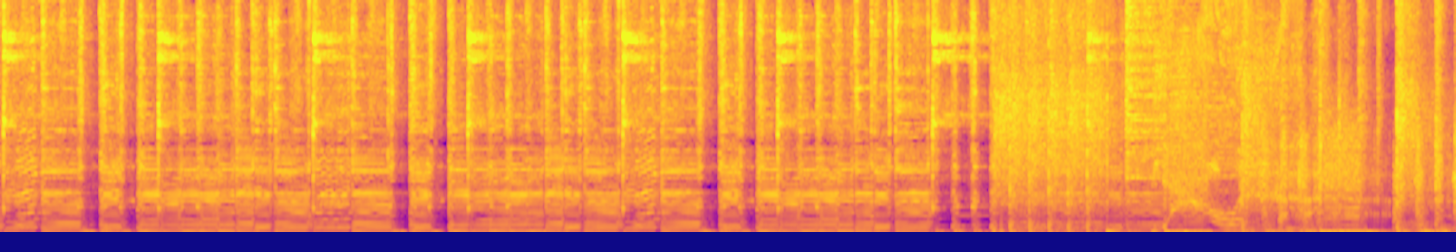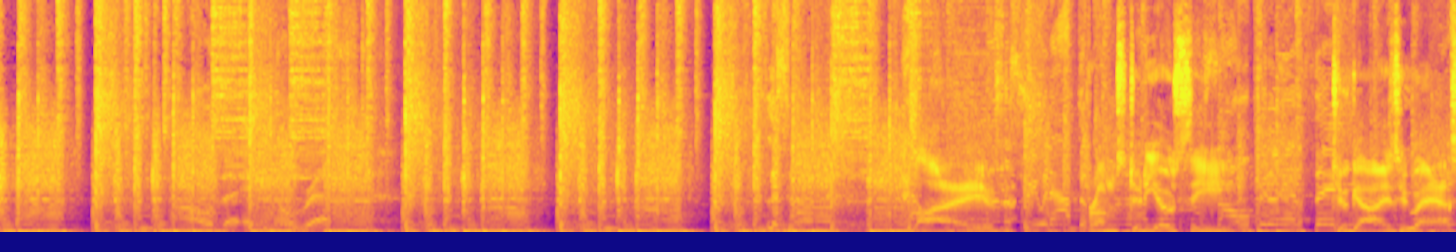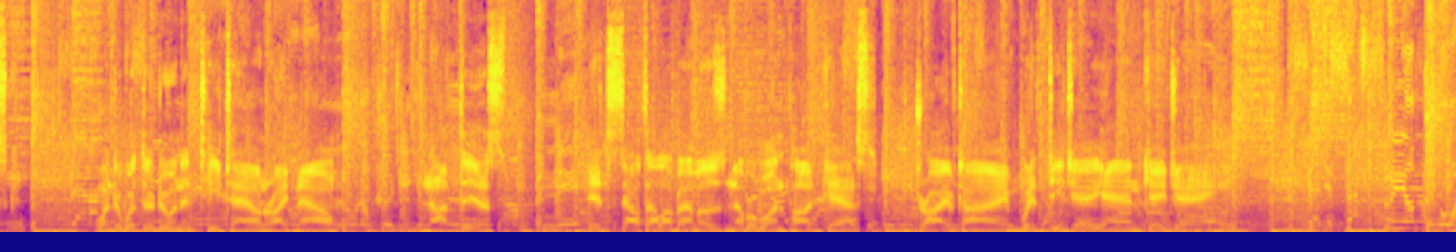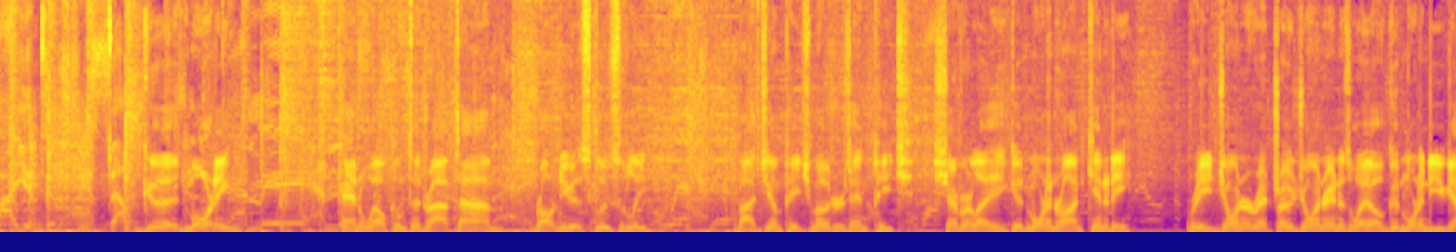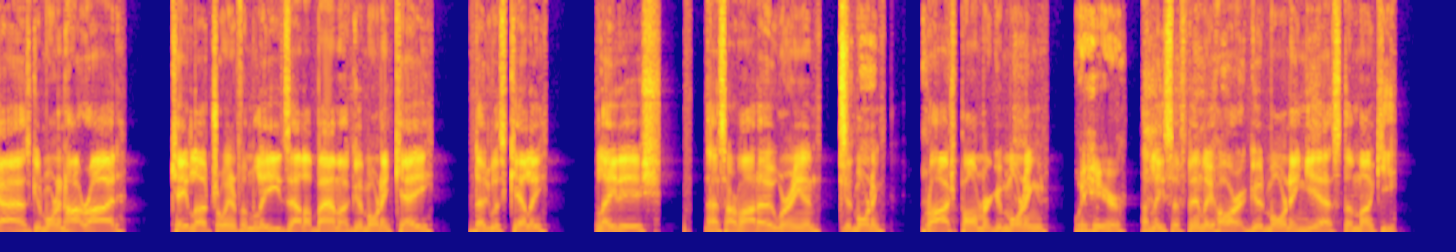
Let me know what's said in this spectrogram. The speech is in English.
Who ask, wonder what they're doing in T Town right now. Not this. It's South Alabama's number one podcast, Drive Time with DJ and KJ. Good morning and welcome to Drive Time, brought to you exclusively by Jim Peach Motors and Peach Chevrolet. Good morning, Ron Kennedy. Reed Joiner, Retro Joiner in as well. Good morning to you guys. Good morning, Hot Rod. Kay Luttrell in from Leeds, Alabama. Good morning, Kay. Douglas Kelly, late-ish. That's our motto. We're in. Good morning. Raj Palmer, good morning. We're here. Lisa Finley Hart, good morning. Yes, the monkey.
